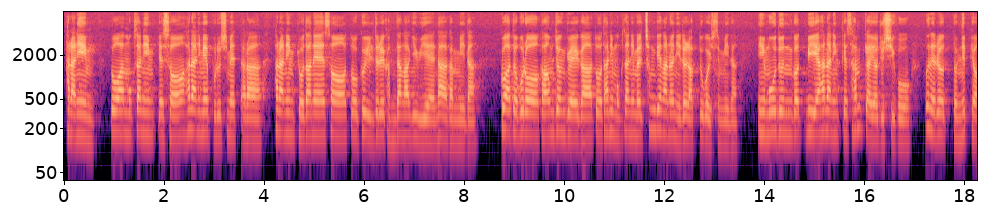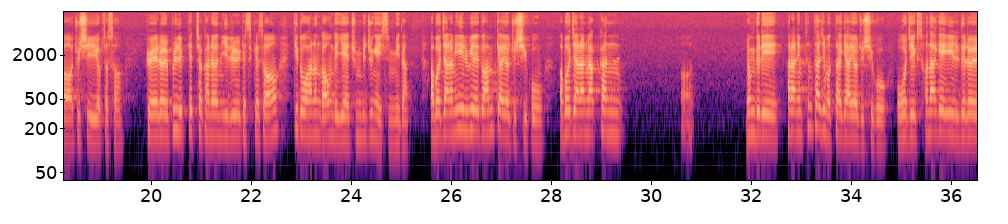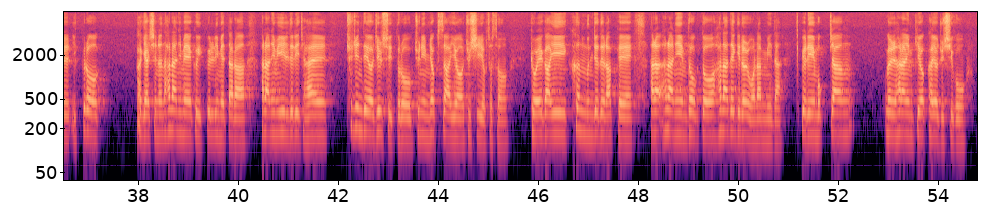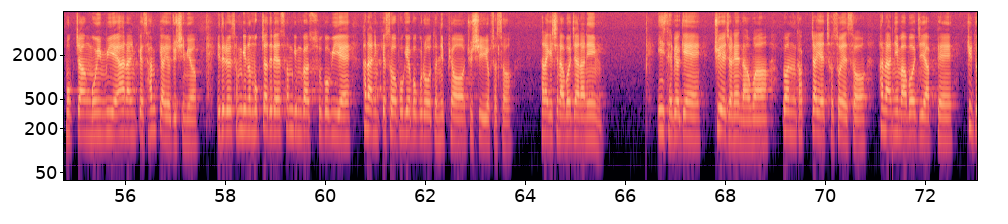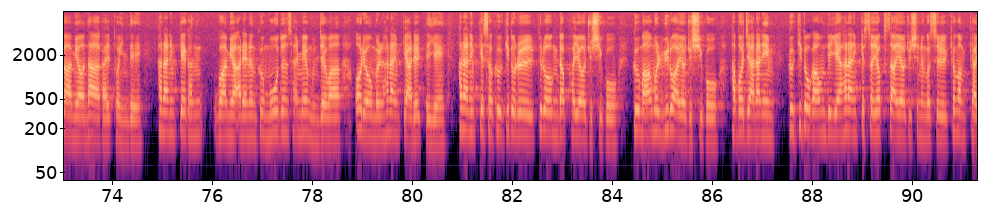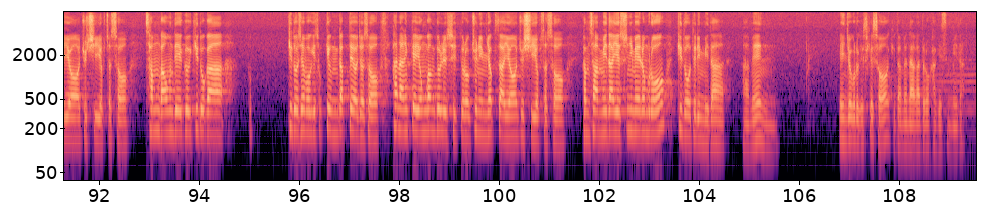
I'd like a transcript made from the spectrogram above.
하나님 또한 목사님께서 하나님의 부르심에 따라 하나님 교단에서 또 그 일들을 감당하기 위해 나아갑니다. 그와 더불어 가음정 교회가 또 담임 목사님을 청빙하는 일을 앞두고 있습니다. 이 모든 것 위에 하나님께서 함께하여 주시고 은혜를 덧입혀 주시옵소서. 교회를 분립 개척하는 일을 계속해서 기도하는 가운데에 준비 중에 있습니다. 아버지 하나님 이 일 위에도 함께하여 주시고 아버지 하나님 악한 어, 영들이 하나님 틈타지 못하게 하여 주시고 오직 선하게 이 일들을 이끌어 가게 하시는 하나님의 그 이끌림에 따라 하나님 이 일들이 잘 추진되어질 수 있도록 주님 역사하여 주시옵소서. 교회가 이 큰 문제들 앞에 하나, 하나 님 더욱더 하나 되기를 원합니다. 특별히 목장을 하나님 기억하여 주시고 목장 모임 위에 하나님께서 함께하여 주시며 이들을 섬기는 목자들의 섬김과 수고 위에 하나님께서 복의 복으로 덧입혀 주시옵소서. 살아계신 아버지 하나님 이 새벽에 주의 전에 나와 또한 각자의 처소에서 하나님 아버지 앞에 기도하며 나아갈 터인데 하나님께 간구하며 아뢰는 그 모든 삶의 문제와 어려움을 하나님께 아랠 때에 하나님께서 그 기도를 들어 응답하여 주시고 그 마음을 위로하여 주시고 아버지 하나님 그 기도 가운데에 하나님께서 역사하여 주시는 것을 경험케 하여 주시옵소서. 삶 가운데 그 기도가 기도 제목이 속히 응답되어져서 하나님께 영광 돌릴 수 있도록 주님 역사하여 주시옵소서. 감사합니다. 예수님의 이름으로 기도드립니다. 아멘. 개인적으로 계속해서 기도하며 나가도록 하겠습니다.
